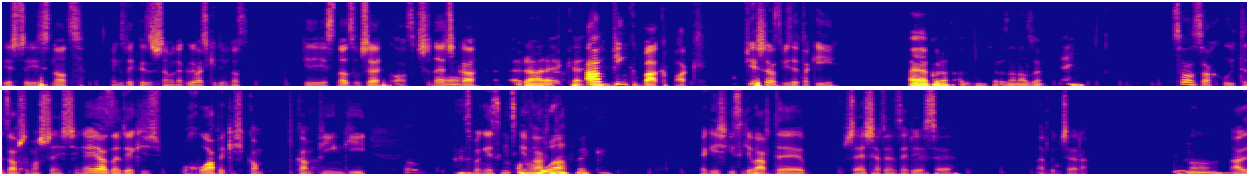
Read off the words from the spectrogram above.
Jeszcze jest noc. Jak zwykle zaczynamy nagrywać, kiedy w noc... Kiedy jest noc w grze. O, skrzyneczka. Rare ke... Amping Backpack. Pierwszy raz widzę taki A ja akurat adventure znalazłem. Co za chuj, ten zawsze ma szczęście, nie? Ja znajduję jakiś ochłap, jakieś kamp campingi, zupełnie jest nic nie warte. łapek. Jakieś niskie warte rzeczy, a ten znajduje sobie Adventure'a. No. Ale,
